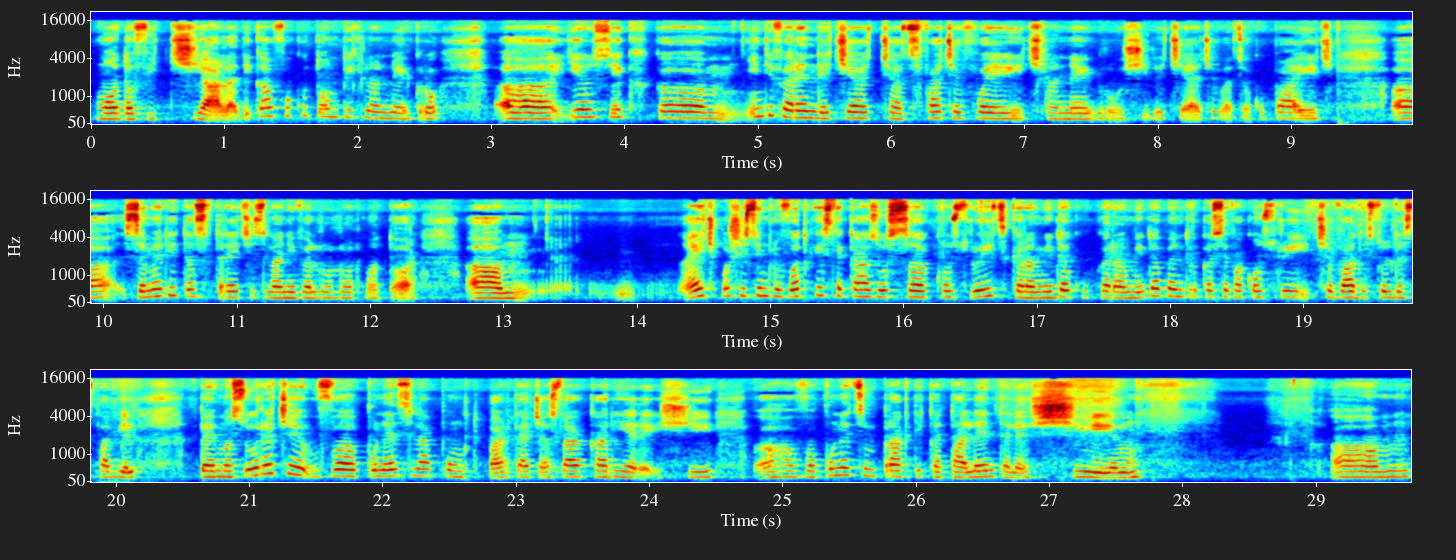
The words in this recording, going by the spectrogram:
mod oficial, adică au făcut-o un pic la negru. Uh, eu zic că, indiferent de ceea ce ați face voi aici la negru și de ceea ce v-ați ocupa aici, uh, se merită să treceți la nivelul următor. Um, Aici pur și simplu văd că este cazul să construiți cărămidă cu cărămidă pentru că se va construi ceva destul de stabil. Pe măsură ce vă puneți la punct partea aceasta a carierei și uh, vă puneți în practică talentele și um,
